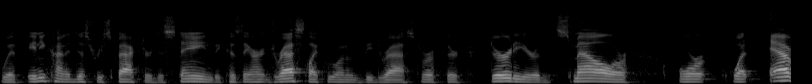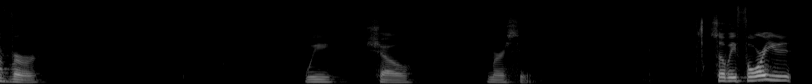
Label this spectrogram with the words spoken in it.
with any kind of disrespect or disdain because they aren't dressed like we want them to be dressed, or if they're dirty or smell or, or whatever, we show mercy. So before you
